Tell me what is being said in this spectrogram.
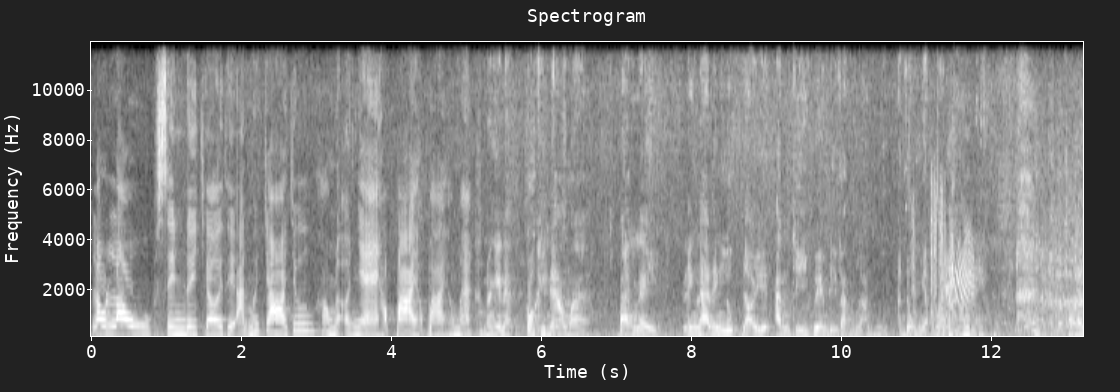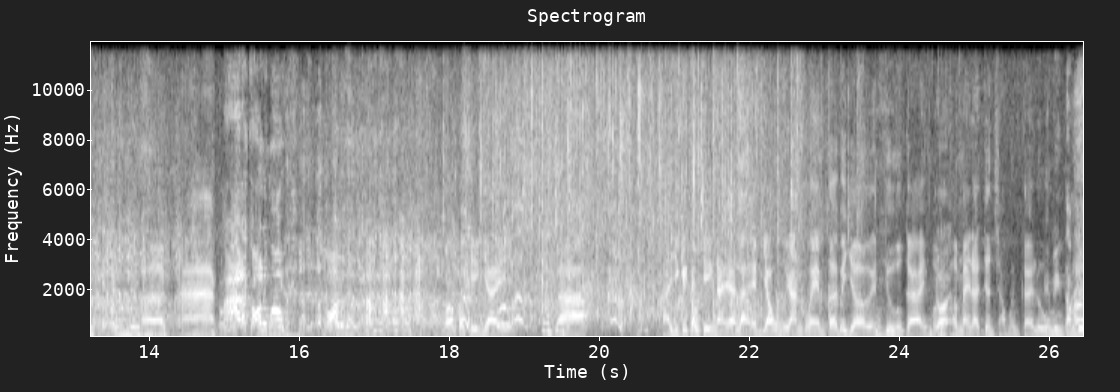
Lâu lâu xin đi chơi thì ảnh mới cho chứ không là ở nhà học bài học bài không à. Nói nghe nè có khi nào mà bạn này lén la lén lút đợi anh chị của em đi vắng rồi ảnh ảnh đột nhập qua. Em này không thôi em kể luôn đi. À, à có, à là có đúng không? Có đúng không có câu chuyện vậy là tại vì cái câu chuyện này á là em giấu người anh của em tới bây giờ em chưa có kể. Mà Rồi. hôm nay là trên sóng em kể luôn. Em yên tâm đi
